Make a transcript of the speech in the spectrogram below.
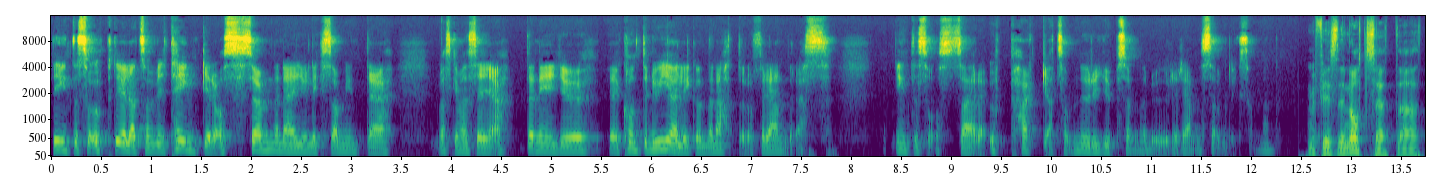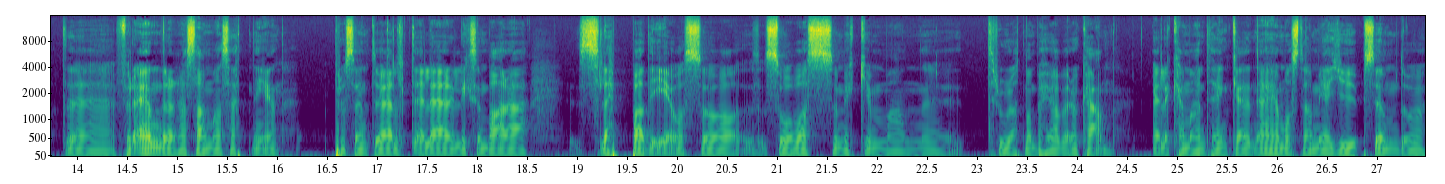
det är inte så uppdelat som vi tänker oss. Sömnen är ju liksom inte, vad ska man säga, den är ju eh, kontinuerlig under natten och förändras. Inte så, så här upphackat som nu är det djupsömn och nu är det remsömn. Liksom. Men... Men finns det något sätt att eh, förändra den här sammansättningen procentuellt eller är det liksom bara släppa det och så sova så mycket man eh, tror att man behöver och kan? Eller kan man tänka, nej jag måste ha mer djupsömn, då,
